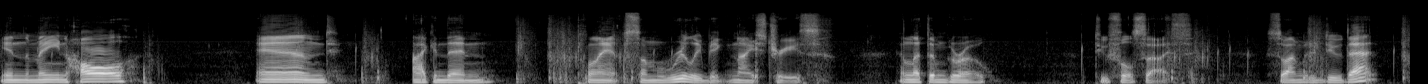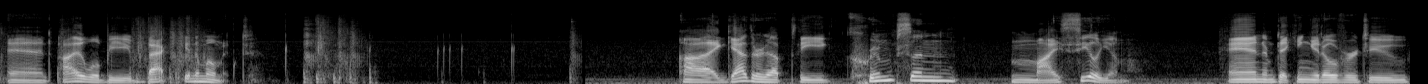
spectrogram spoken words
in the main hall, and I can then plant some really big nice trees and let them grow to full size. So I'm going to do that and I will be back in a moment. I gathered up the crimson mycelium and I'm taking it over to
